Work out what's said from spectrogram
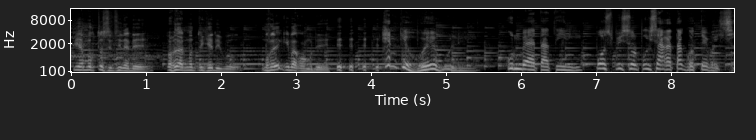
পি এমকতো চিঠি নেদে প্ৰধানমন্ত্ৰীকহে দিব মই কিবা কওঁ দে সেনকে হয়ে বুলি কোনোবা এটা তিৰি পোষ্ট পিছৰ পইচা এটা গোটেই পাইছি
